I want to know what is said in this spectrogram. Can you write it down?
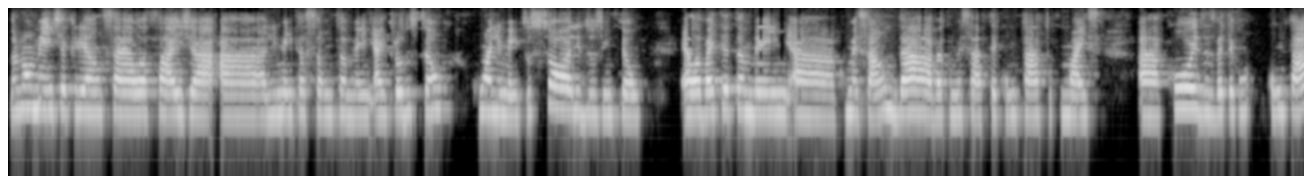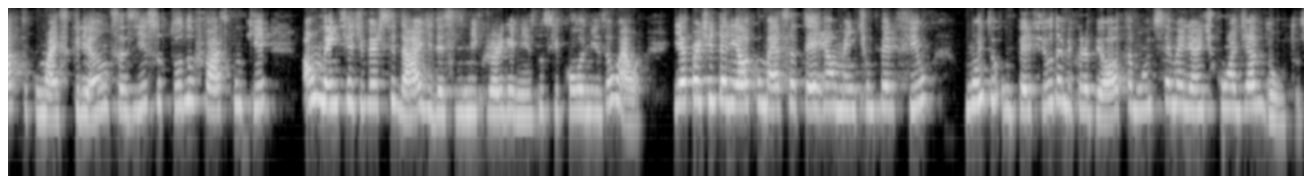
Normalmente, a criança, ela faz já a alimentação também, a introdução com alimentos sólidos, então, ela vai ter também a começar a andar, vai começar a ter contato com mais a, coisas, vai ter contato com mais crianças, e isso tudo faz com que aumente a diversidade desses micro-organismos que colonizam ela. E a partir dali ela começa a ter realmente um perfil muito um perfil da microbiota muito semelhante com a de adultos.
